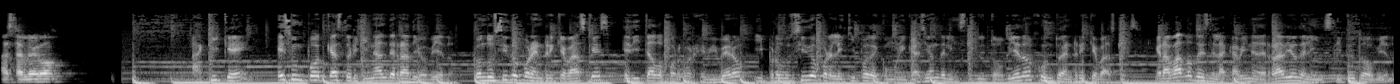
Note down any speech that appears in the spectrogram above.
Hasta luego. Aquí que es un podcast original de Radio Oviedo, conducido por Enrique Vázquez, editado por Jorge Vivero y producido por el equipo de comunicación del Instituto Oviedo junto a Enrique Vázquez, grabado desde la cabina de radio del Instituto Oviedo.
